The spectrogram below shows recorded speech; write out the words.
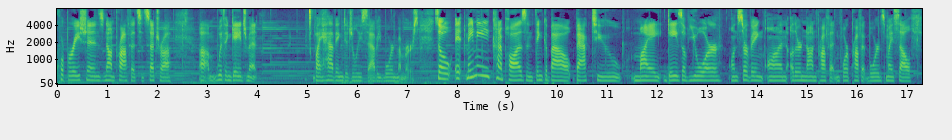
corporations, nonprofits, etc., um, with engagement by having digitally savvy board members. So it made me kind of pause and think about back to my days of yore on serving on other nonprofit and for profit boards myself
